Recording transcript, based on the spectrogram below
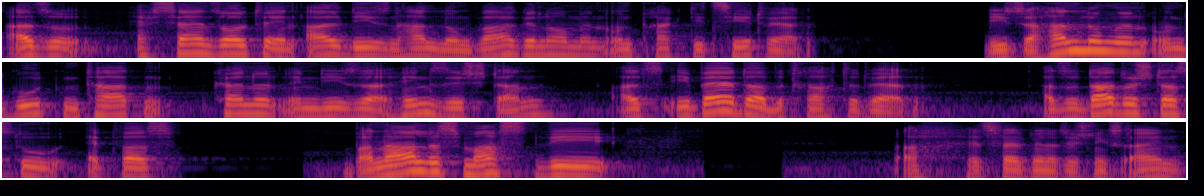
Also Ihsan sollte in all diesen Handlungen wahrgenommen und praktiziert werden. Diese Handlungen und guten Taten können in dieser Hinsicht dann als Ibadah betrachtet werden. Also dadurch, dass du etwas Banales machst wie, ach, jetzt fällt mir natürlich nichts ein,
